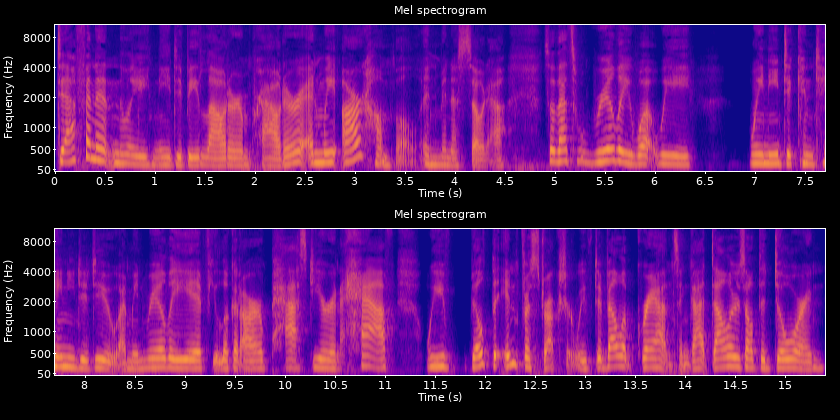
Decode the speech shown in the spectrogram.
Definitely need to be louder and prouder. And we are humble in Minnesota. So that's really what we we need to continue to do. I mean, really, if you look at our past year and a half, we've built the infrastructure, we've developed grants and got dollars out the door and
